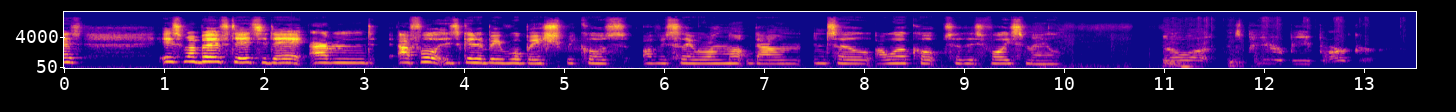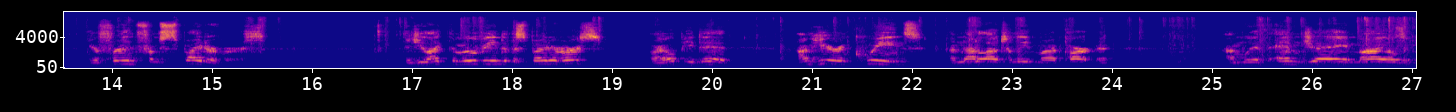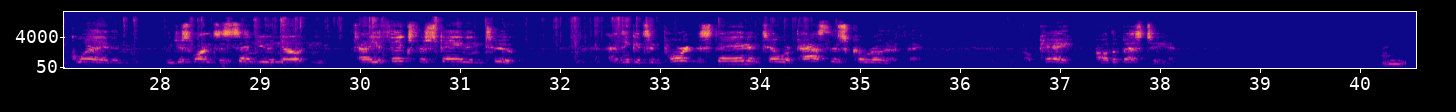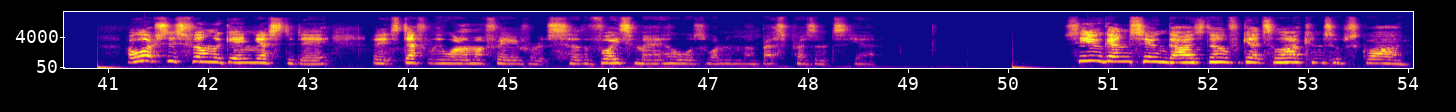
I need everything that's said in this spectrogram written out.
It's my birthday today, and I thought it's going to be rubbish because obviously we're on lockdown until I woke up to this voicemail. You know what? It's Peter B. Parker, your friend from Spider Verse. Did you like the movie Into the Spider Verse? I hope you did. I'm here in Queens. I'm not allowed to leave my apartment. I'm with MJ and Miles and Gwen, and we just wanted to send you a note and tell you thanks for staying in too. I think it's important to stay in until we're past this corona thing. Okay, all the best to you. I watched this film again yesterday, and it's definitely one of my favourites, so the voicemail was one of my best presents yet. See you again soon, guys. Don't forget to like and subscribe.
